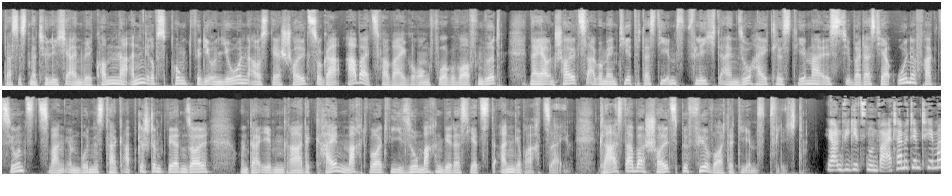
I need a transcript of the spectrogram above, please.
Das ist natürlich ein willkommener Angriffspunkt für die Union, aus der Scholz sogar Arbeitsverweigerung vorgeworfen wird. Naja, und Scholz argumentiert, dass die Impfpflicht ein so heikles Thema ist, über das ja ohne Fraktionszwang im Bundestag abgestimmt werden soll und da eben gerade kein Machtwort wie so machen wir das jetzt angebracht sei. Klar ist aber, Scholz befürwortet die Impfpflicht. Ja, und wie geht's nun weiter mit dem Thema?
